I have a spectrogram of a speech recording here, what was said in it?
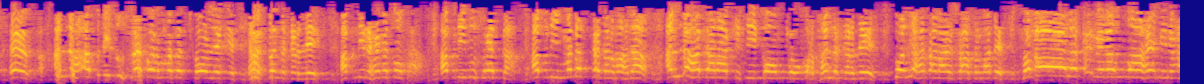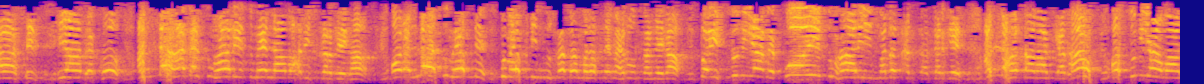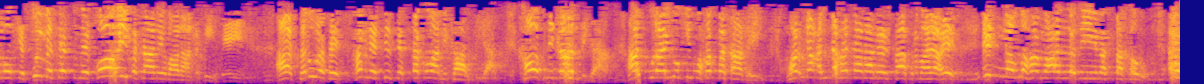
اللہ اپنی نصرت اور مدد چھوڑ لے کے بند کر لے۔ اپنی رحمتوں کا، اپنی نصرت کا، اپنی مدد کا دروازہ اللہ تعالیٰ کسی قوم کے اوپر بند کر دے۔ تو اللہ تعالیٰ فرماتے سوال میرا ہوا ہے میرا آصف یا یاد رکھو اللہ اگر تمہاری تمہیں لاوارش کر دے گا اور اللہ تمہیں اپنے تمہیں اپنی نصرت و مدد سے محروم کر دے گا تو اس دنیا میں کوئی تمہاری مدد کر کے اللہ تعالیٰ کے عذاب اور دنیا والوں کے ظلم سے تمہیں کوئی بچانے والا نہیں ہے۔ آج ضرورت ہے، ہم نے دل سے تکوا نکال دیا، خوف نکال دیا۔ آج برائیوں کی محبت آ گئی۔ ورنہ اللہ تعالیٰ نے ساتھ روایا ہے، ان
